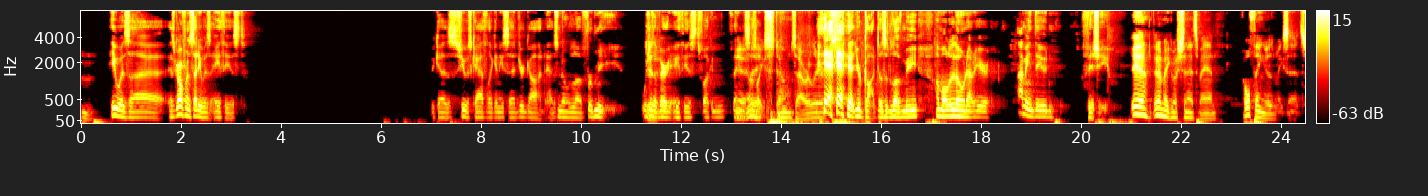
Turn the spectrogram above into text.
Hmm. He was, uh, his girlfriend said he was atheist because she was Catholic, and he said, "Your God has no love for me," which is a very atheist fucking thing Yeah, to it was like stone sour lyrics. yeah, yeah, yeah, your God doesn't love me. I'm all alone out here. I mean, dude, fishy. Yeah, it doesn't make much sense, man. Whole thing doesn't make sense.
